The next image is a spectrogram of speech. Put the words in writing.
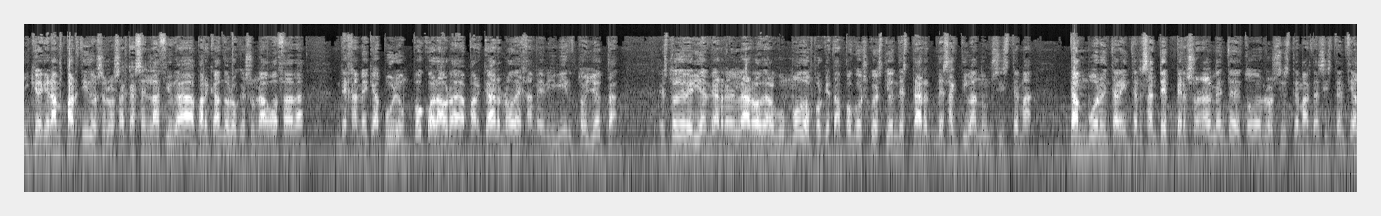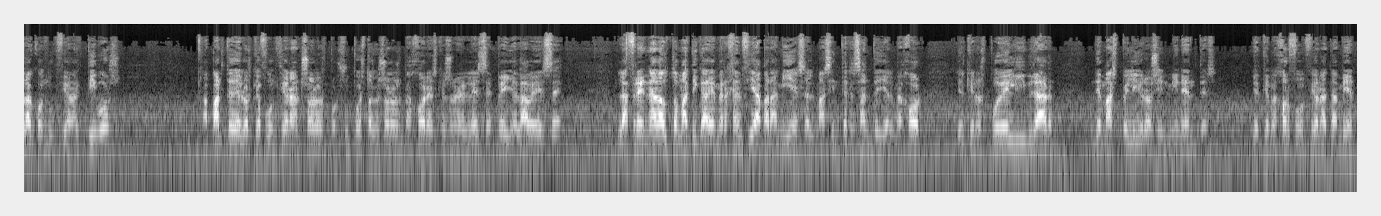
y que el gran partido se lo sacas en la ciudad aparcando, lo que es una gozada, déjame que apure un poco a la hora de aparcar, ¿no? Déjame vivir, Toyota. Esto deberían de arreglarlo de algún modo, porque tampoco es cuestión de estar desactivando un sistema tan bueno y tan interesante. Personalmente, de todos los sistemas de asistencia a la conducción activos, aparte de los que funcionan solos, por supuesto que son los mejores, que son el SP y el ABS, la frenada automática de emergencia para mí es el más interesante y el mejor, y el que nos puede librar de más peligros inminentes, y el que mejor funciona también.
